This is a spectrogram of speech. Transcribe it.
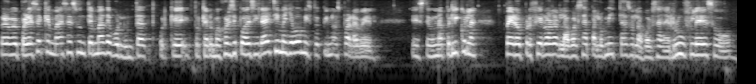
pero me parece que más es un tema de voluntad, porque, porque a lo mejor sí puedo decir, ay, sí, me llevo mis pepinos para ver este, una película, pero prefiero la bolsa de palomitas o la bolsa de rufles o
